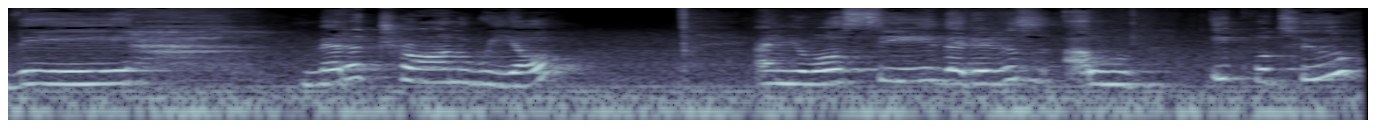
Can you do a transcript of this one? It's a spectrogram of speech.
the Metatron wheel, and you will see that it is uh, equal to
